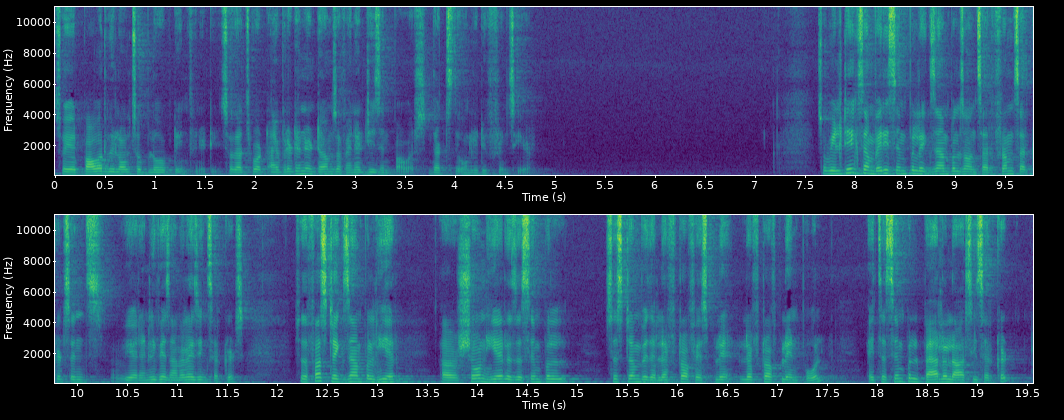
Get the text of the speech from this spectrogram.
So your power will also blow up to infinity. So that's what I've written in terms of energies and powers. That's the only difference here. So we'll take some very simple examples on from circuits since we are anyways analyzing circuits. So the first example here uh, shown here is a simple system with a left off plane, left off plane pole. It's a simple parallel RC circuit,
